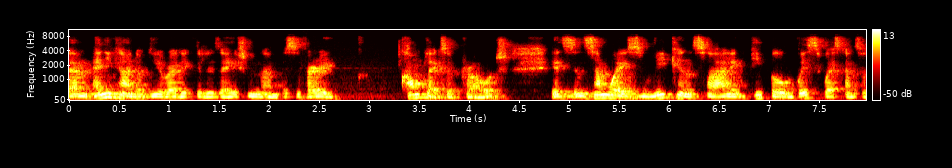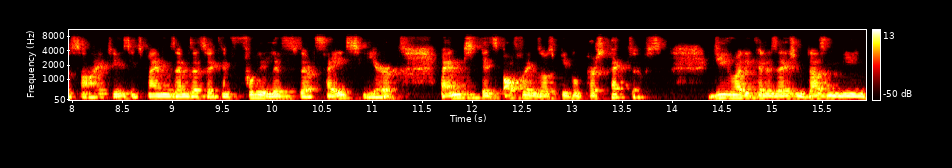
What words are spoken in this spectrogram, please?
Um, any kind of de-radicalization um, is a very complex approach. It's in some ways reconciling people with Western societies, explaining them that they can fully live their faith here, and it's offering those people perspectives. De-radicalization doesn't mean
